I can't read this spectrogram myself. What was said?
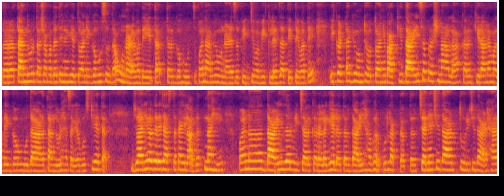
तर तांदूळ तशा पद्धतीने घेतो आणि गहूसुद्धा उन्हाळ्यामध्ये येतात. तर गहूचं पण आम्ही उन्हाळ्याचं पीक जेव्हा विकले जाते तेव्हा ते इकट्ठा घेऊन ठेवतो आणि बाकी डाळीचा प्रश्न आला कारण किराण्यामध्ये गहू डाळ तांदूळ ह्या सगळ्या गोष्टी येतात. ज्वारी वगैरे जास्त काही लागत नाही पण डाळी जर विचार करायला गेलं तर डाळी ह्या भरपूर लागतात. तर चण्याची डाळ तुरीची डाळ ह्या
